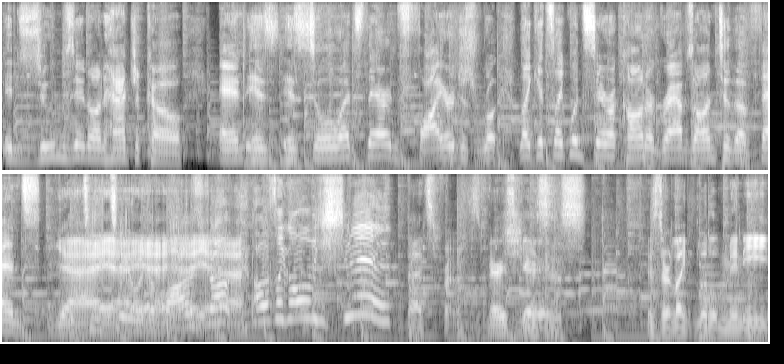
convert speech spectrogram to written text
It zooms in on Hachiko and his his silhouette's there and fire just ro- like it's like when Sarah Connor grabs onto the fence Yeah, in T2 yeah, with yeah, the bombs yeah, drop. I was like, holy shit! that's, that's very scary. Is there like little mini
